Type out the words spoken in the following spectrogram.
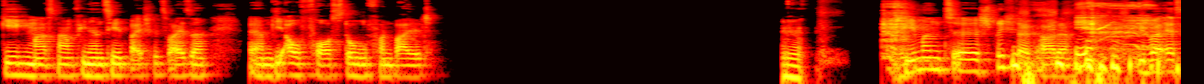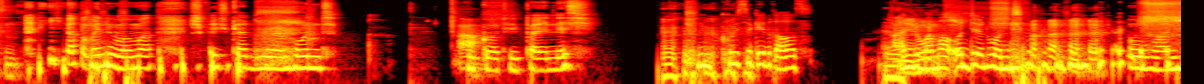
Gegenmaßnahmen finanziert, beispielsweise ähm, die Aufforstung von Wald. ja. Jemand äh, spricht da gerade Ja, über Essen. ja, meine Mama spricht gerade mit meinem Hund. Ah, Oh Gott, wie peinlich. Grüße gehen raus Ja. an die den Mama Hund. und den Hund. Oh Mann.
